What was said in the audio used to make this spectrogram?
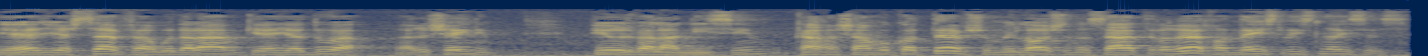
יש, יש ספר אבודרהם, כן, ידוע, הראשונים. פירוש ועל הניסים, ככה שם הוא כותב שהוא מלושן נסעת לרחו, נייס להסנויסס.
